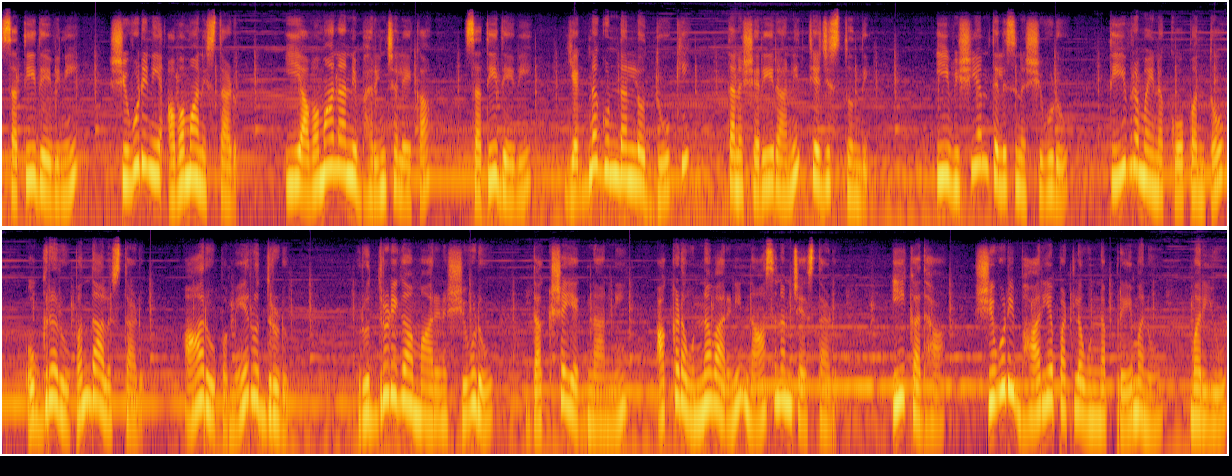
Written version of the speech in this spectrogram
సతీదేవిని శివుడిని అవమానిస్తాడు. ఈ అవమానాన్ని భరించలేక సతీదేవి యజ్ఞగుండంలో దూకి తన శరీరాన్ని త్యజిస్తుంది. ఈ విషయం తెలిసిన శివుడు తీవ్రమైన కోపంతో ఉగ్రరూపం దాలుస్తాడు. ఆ రూపమే రుద్రుడు. రుద్రుడిగా మారిన శివుడు దక్షయజ్ఞాన్ని అక్కడ ఉన్నవారిని నాశనం చేస్తాడు. ఈ కథ శివుడి భార్య పట్ల ఉన్న ప్రేమను మరియు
